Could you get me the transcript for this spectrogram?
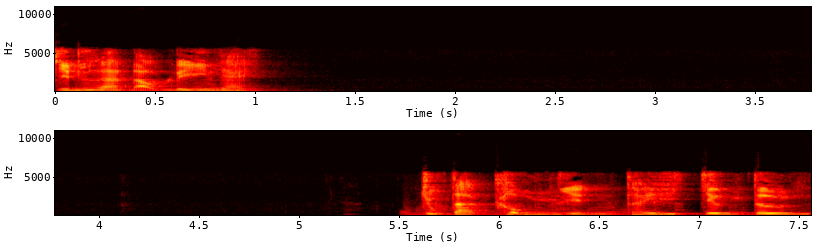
chính là đạo lý này. Chúng ta không nhìn thấy chân tướng.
